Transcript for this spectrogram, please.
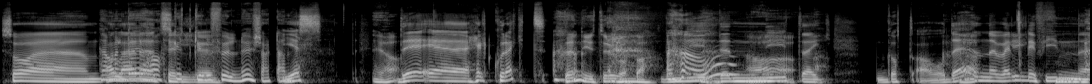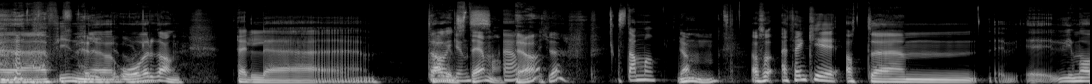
Så eh, ja, men du har til skutt gullfugl nå, Kjartan. Yes, Ja, det, er helt korrekt. nyter du godt av. Det, ny, Ah. nyter jeg godt av. Og det er en veldig fin, eh, fin eh, overgang til eh, dagens, Dagens, tema. ja. Ikke det? Stemmer. Ja. Mm. Altså, jeg tenker at um, vi må,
